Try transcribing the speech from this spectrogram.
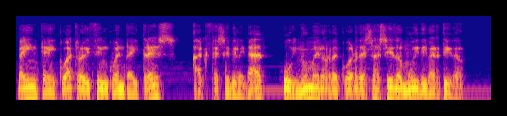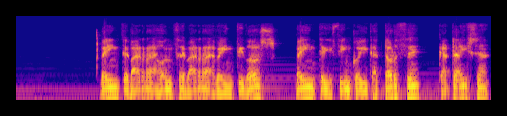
24 y 53, Accesibilidad, uy número recuerdes ha sido muy divertido. 20 barra 11 barra 22, 25 y 14, Kataisa,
